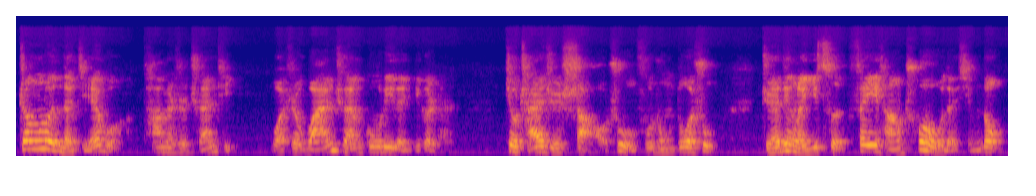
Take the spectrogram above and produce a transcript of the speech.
争论的结果，他们是全体，我是完全孤立的一个人，就采取少数服从多数，决定了一次非常错误的行动，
